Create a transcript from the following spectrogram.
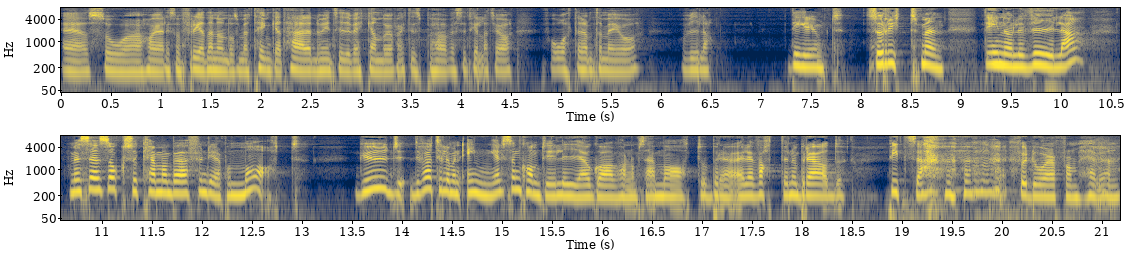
Eh, så har jag liksom fredagen ändå som jag tänker att här är min tid i veckan då jag faktiskt behöver se till att jag får återhämta mig och, och vila. Det är grymt. Så rytmen, det innehåller vila. Men sen så också kan man börja fundera på mat. Gud, det var till och med en ängel som kom till Elia och gav honom så mat och bröd, eller vatten och bröd. Pizza. Foodora from heaven.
